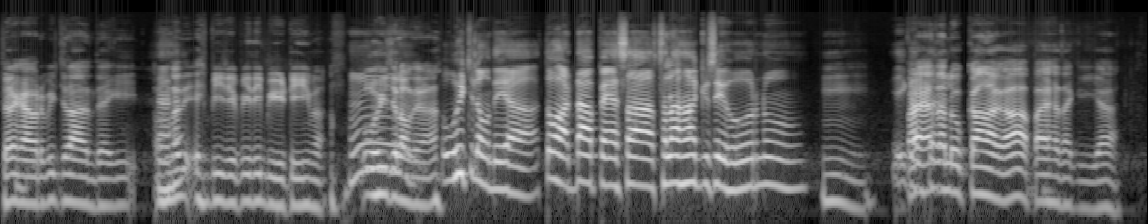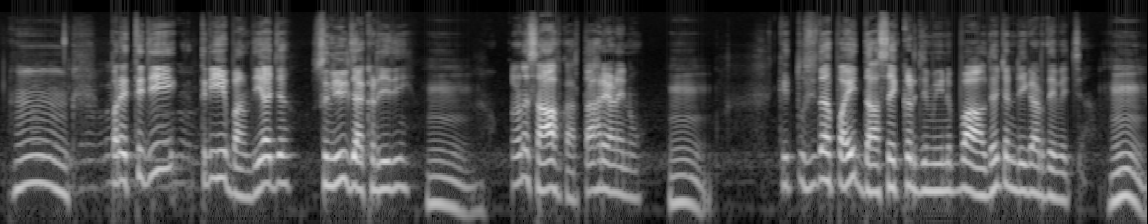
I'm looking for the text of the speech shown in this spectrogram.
ਤੇਰਾ ਖਬਰ ਵੀ ਚਲਾ ਦਿੰਦੇ ਆ ਕਿ ਉਹਨਾਂ ਦੀ ਬੀਜੇਪੀ ਦੀ ਬੀ ਟੀਮ ਆ। ਉਹੀ ਚਲਾਉਂਦੇ ਆ। ਉਹੀ ਚਲਾਉਂਦੇ ਆ। ਤੁਹਾਡਾ ਪੈਸਾ ਸਲਾਹਾਂ ਕਿਸੇ ਹੋਰ ਨੂੰ। ਹੂੰ। ਇਹ ਪੈਸਾ ਤਾਂ ਲੋਕਾਂ ਦਾਗਾ ਪੈਸਾ ਤਾਂ ਕੀ ਆ। ਹੂੰ। ਪਰ ਇੱਥੇ ਜੀ ਤਰੀਹ ਬਣਦੀ ਅੱਜ। ਸੁਨੀਲ ਜਾਖੜ ਜੀ ਦੀ। ਹੂੰ। ਉਹਨਾਂ ਨੇ ਸਾਫ਼ ਕਰਤਾ ਹਰਿਆਣੇ ਨੂੰ ਹੂੰ। ਕਿ ਤੁਸੀਂ ਤਾਂ ਭਾਈ 10 ਏਕੜ ਜ਼ਮੀਨ ਭਾਲਦੇ ਹੋ ਚੰਡੀਗੜ੍ਹ ਦੇ ਵਿੱਚ। ਹੂੰ।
